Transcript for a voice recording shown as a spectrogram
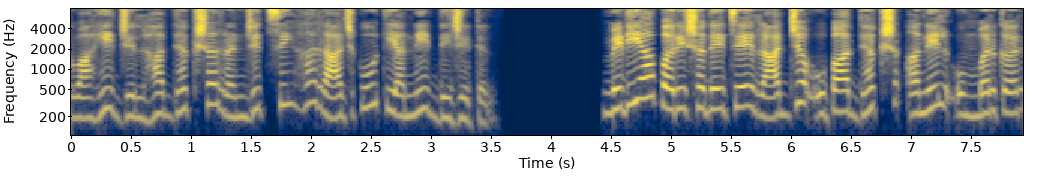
ग्वाही जिल्हाध्यक्ष रणजितसिंह राजपूत यांनी डिजिटल मीडिया परिषदेचे राज्य उपाध्यक्ष अनिल उंबरकर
